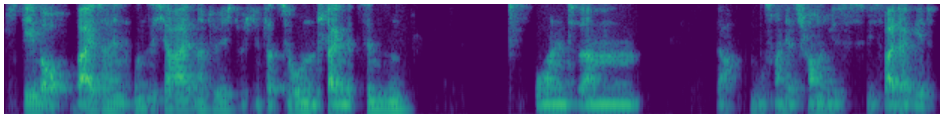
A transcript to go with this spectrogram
es gäbe auch weiterhin Unsicherheit natürlich durch Inflation und steigende Zinsen. Und ähm, ja, muss man jetzt schauen, wie es wie es weitergeht.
